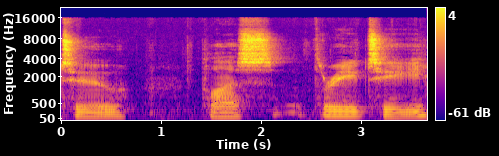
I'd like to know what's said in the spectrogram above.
2 plus 3t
